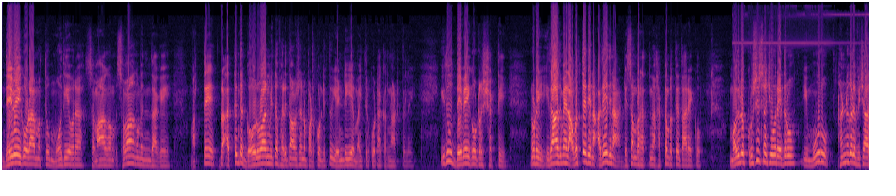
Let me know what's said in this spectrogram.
ದೇವೇಗೌಡ ಮತ್ತು ಮೋದಿಯವರ ಸಮಾಗಮ, ಸಮಾಗಮದಿಂದಾಗಿ ಮತ್ತೆ ಅತ್ಯಂತ ಗೌರವಾನ್ವಿತ ಫಲಿತಾಂಶವನ್ನು ಪಡ್ಕೊಂಡಿತ್ತು ಎನ್ ಡಿ ಎ ಮೈತ್ರಿಕೂಟ ಕರ್ನಾಟಕದಲ್ಲಿ. ಇದು ದೇವೇಗೌಡರ ಶಕ್ತಿ. ನೋಡಿ, ಇದಾದ ಮೇಲೆ ಅವತ್ತೇ ದಿನ, ಅದೇ ದಿನ, ಡಿಸೆಂಬರ್ ಹತ್ತ ಹತ್ತೊಂಬತ್ತನೇ ತಾರೀಕು, ಮೊದಲು ಕೃಷಿ ಸಚಿವರ ಎದುರು ಈ ಮೂರು ಹಣ್ಣುಗಳ ವಿಚಾರ,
